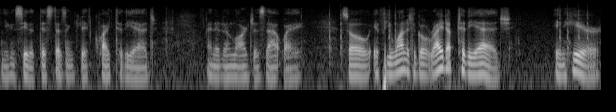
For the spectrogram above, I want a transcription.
and you can see that this doesn't get quite to the edge and it enlarges that way. So if you wanted to go right up to the edge in here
